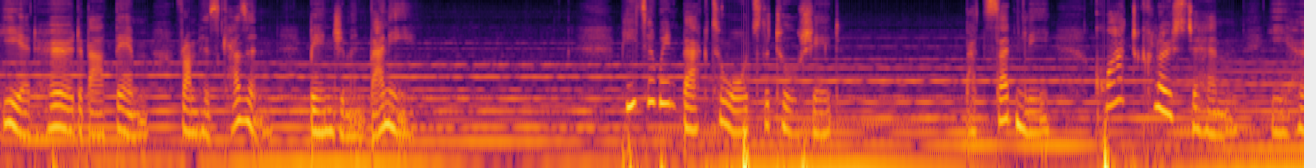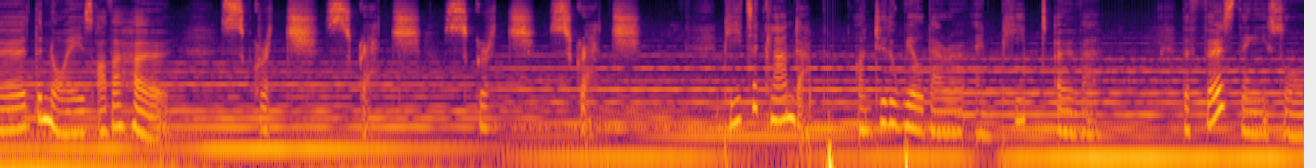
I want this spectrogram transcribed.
He had heard about them from his cousin, Benjamin Bunny. Peter went back towards the tool shed. But suddenly, quite close to him, he heard the noise of a hoe scritch, scratch, scritch, scratch. Peter climbed up onto the wheelbarrow and peeped. The first thing he saw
